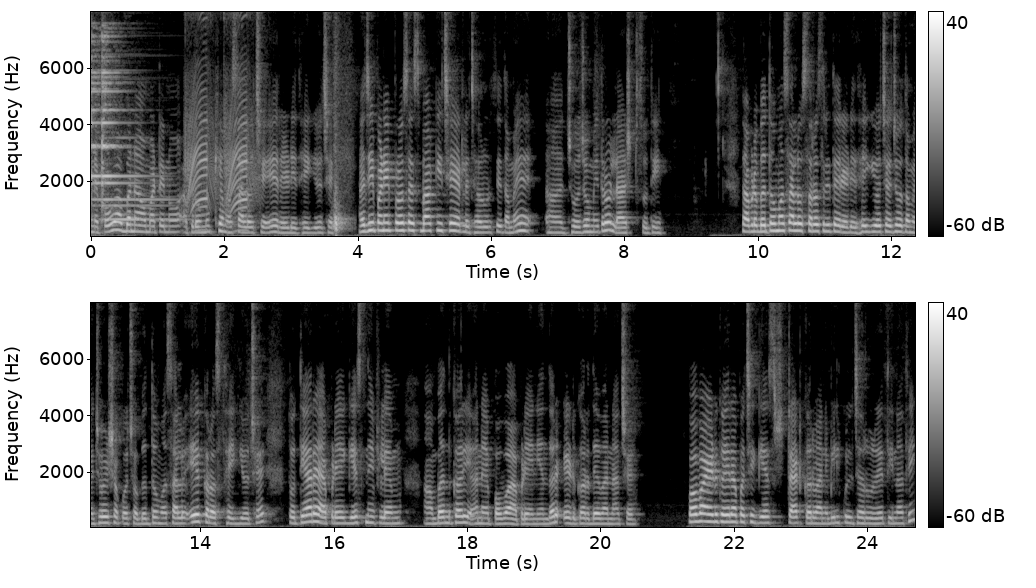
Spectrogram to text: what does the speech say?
અને પૌવા બનાવવા માટેનો આપણો મુખ્ય મસાલો છે એ રેડી થઈ ગયો છે. હજી પણ એક પ્રોસેસ બાકી છે એટલે જરૂરથી તમે જોજો મિત્રો લાસ્ટ સુધી. તો આપણે બધો મસાલો સરસ રીતે રેડી થઈ ગયો છે. જો તમે જોઈ શકો છો, બધો મસાલો એક રસ થઈ ગયો છે. તો ત્યારે આપણે ગેસની ફ્લેમ બંધ કરી અને પૌવા આપણે એની અંદર એડ કરી દેવાના છે. પૌવા એડ કર્યા પછી ગેસ સ્ટાર્ટ કરવાની બિલકુલ જરૂર રહેતી નથી,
